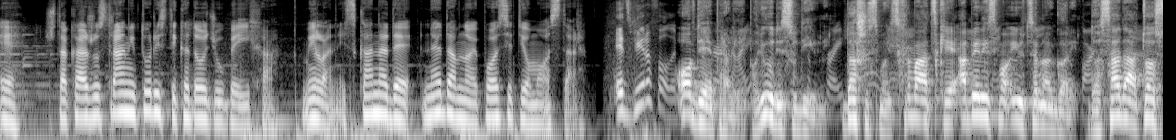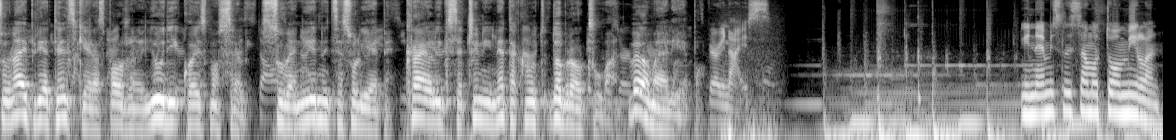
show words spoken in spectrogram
E, šta kažu strani turisti kad dođu u BiH? Milan iz Kanade nedavno je posjetio Mostar. Ovdje je prelijepo, ljudi su divni. Došli smo iz Hrvatske, a bili smo i u Crnoj Gori. Do sada to su najprijateljske raspoloženi ljudi koje smo sreli. Suvenirnice su lijepe. Krajolik se čini netaknut, dobro očuvan. Veoma je lijepo. I ne misli samo to Milan,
